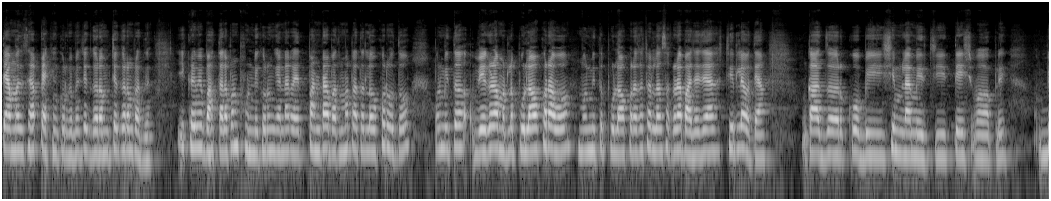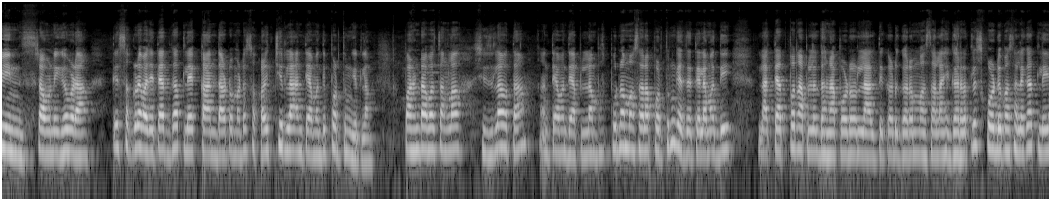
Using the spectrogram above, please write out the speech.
त्यामध्ये ह्या पॅकिंग करून म्हणजे गरमच्या गरम राहते इकडे मी भाताला पण फोडणी करून घेणार आहेत पांढरा भात म्हटलं आता लवकर होतो. पण मी तर वेगळा म्हटलं पुलाव करावं. म्हणून मी तर पुलाव करायचं ठरलं. सगळ्या भाज्या ज्या चिरल्या होत्या. गाजर कोबी शिमला मिरची तेश आपले बीन्स श्रावणी घेवडा ते सगळ्या भाज्या त्यात घातले कांदा टोमॅटो सकाळी चिरला आणि त्यामध्ये परतून घेतला. पांढरा भात चांगला शिजला होता आणि त्यामध्ये आपल्याला पूर्ण मसाला परतून घ्यायचा त्यालामध्ये ला त्यात पण आपल्याला धना पावडर लाल तिखट गरम मसाला हे घरातलेच कोरडे मसाले घातले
